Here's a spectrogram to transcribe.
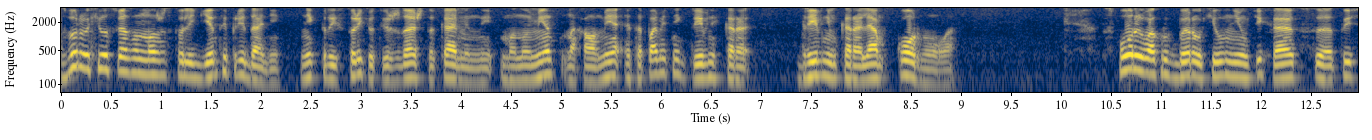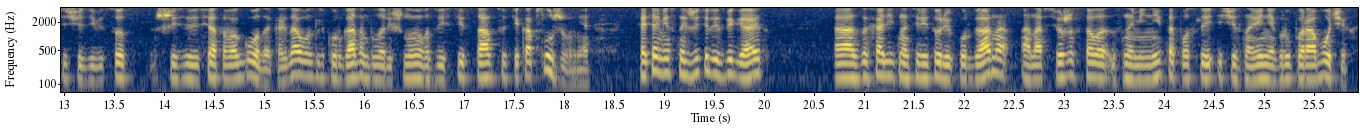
С Бэрроу-Хилл связано множество легенд и преданий. Некоторые историки утверждают, что каменный монумент на холме – это памятник древних кора... древним королям Корнуолла. Споры вокруг Бэрроу-Хилл не утихают с 1960 года, когда возле кургана было решено возвести станцию техобслуживания. Хотя местные жители избегают а, заходить на территорию кургана, она все же стала знаменита после исчезновения группы рабочих.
